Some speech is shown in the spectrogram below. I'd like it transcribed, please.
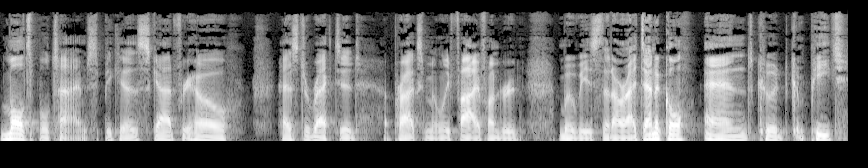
multiple times because Godfrey Ho has directed approximately 500 movies that are identical and could compete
